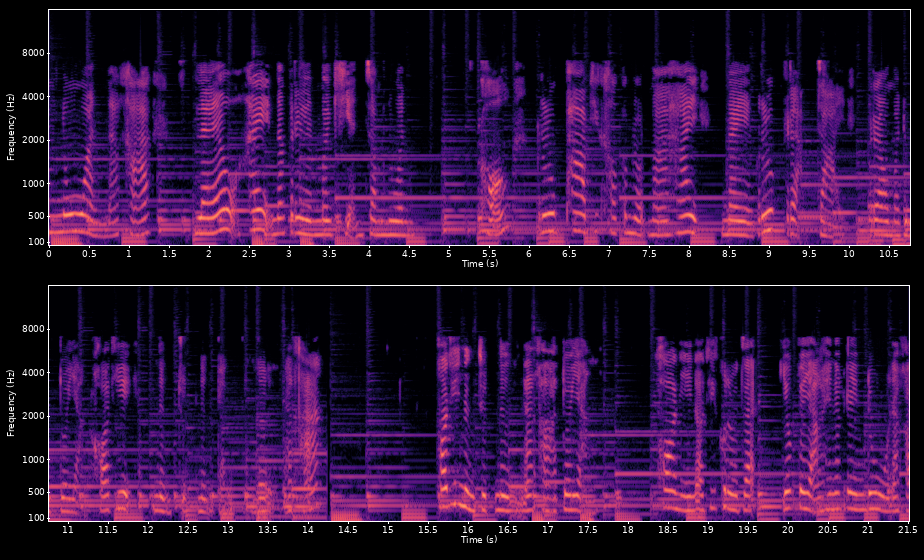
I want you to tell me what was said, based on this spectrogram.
ำนวนนะคะ แล้วให้นักเรียนมาเขียนจำนวน ของรูปภาพที่เขากำหนดมาให้ในรูปกระจาย เรามาดูตัวอย่างข้อที่ 1.1 กันเลยนะคะ ข้อที่ 1.1 นะคะตัวอย่างข้อนี้เนาะที่ครูจะยกตัวอย่างให้นักเรียนดูนะคะ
